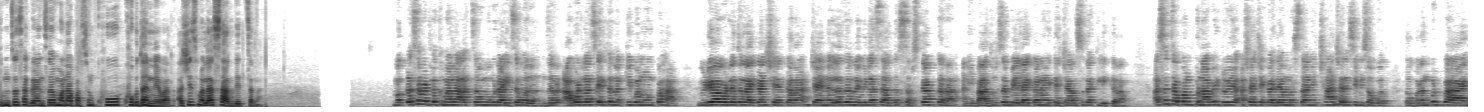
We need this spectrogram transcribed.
तुमचं सगळ्यांचं मनापासून खूप खूप धन्यवाद. अशीच मला साथ देत चला. मग कसं वाटलं तुम्हाला आजचं मूग डाळीचं वरण? जर आवडलं असेल तर नक्की बनवून पहा. व्हिडिओ आवडला तर लाईक आणि शेअर करा. चॅनलला जर नवीन असाल तर सबस्क्राईब करा. आणि बाजूचं बेल आयकॉन आहे त्याच्यावर सुद्धा क्लिक करा. असंच आपण पुन्हा भेटूया अशाच एखाद्या मस्त आणि छानशा रेसिपी सोबत. तोपर्यंत गुड बाय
